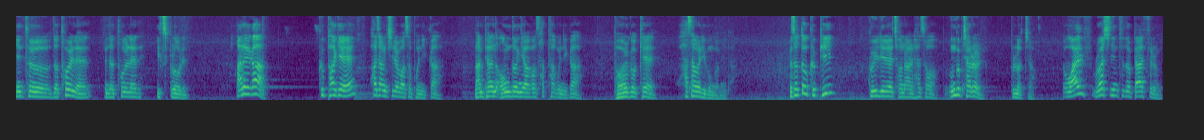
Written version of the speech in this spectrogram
into the toilet and the toilet exploded. 아내가 급하게 화장실에 와서 보니까 남편 엉덩이하고 사타구니가 벌겋게 화상을 입은 겁니다. 그래서 또 급히 911에 전화를 해서 응급차를 불렀죠. The wife rushed into the bathroom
